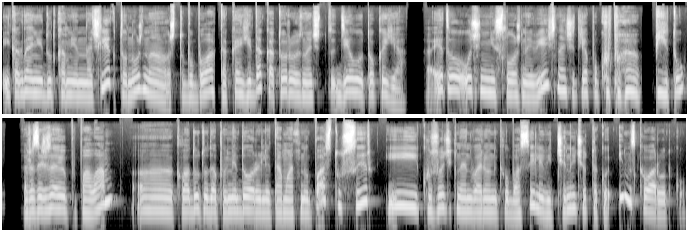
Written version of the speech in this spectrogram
И когда они идут ко мне на ночлег, то нужно, чтобы была такая еда, которую, значит, делаю только я. Это очень несложная вещь. Значит, я покупаю питу, разрезаю ее пополам, Э, кладу туда помидор или томатную пасту, сыр и кусочек, наверное, вареной колбасы или ветчины, что-то такое, и на сковородку.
